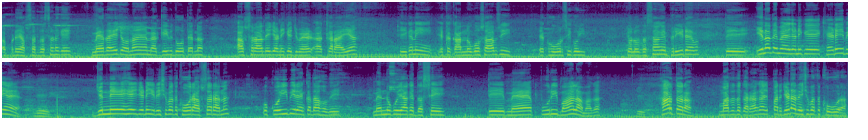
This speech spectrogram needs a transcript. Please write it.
ਆਪਣੇ ਅਫਸਰ ਦੱਸਣਗੇ। ਮੈਂ ਤਾਂ ਇਹ ਚਾਹੁੰਦਾ ਆ ਮੈਂ ਅੱਗੇ ਵੀ ਦੋ ਤਿੰਨ ਅਫਸਰਾਂ ਦੇ ਜਾਨੀ ਕਿ ਕਰਾਏ ਆ। ਠੀਕ ਨਹੀਂ? ਇੱਕ ਕਾਨੂੰਗੋ ਸਾਹਿਬ ਸੀ ਇੱਕ ਹੋਰ ਸੀ ਕੋਈ। ਚਲੋ ਦੱਸਾਂਗੇ ਫ੍ਰੀ ਟਾਈਮ ਤੇ ਇਹਨਾਂ ਦੇ ਮੈਂ ਜਾਨੀ ਕਿ ਖੇੜੇ ਪਿਆ ਆ। ਜੀ। ਜਿੰਨੇ ਇਹ ਜਿਹੜੀ ਰਿਸ਼ਵਤਖੋਰ ਅਫਸਰ ਆ ਨਾ ਉਹ ਕੋਈ ਵੀ ਰੈਂਕ ਦਾ ਹੋਵੇ ਮੈਨੂੰ ਕੋਈ ਆ ਕੇ ਦੱਸੇ ਤੇ ਮੈਂ ਪੂਰੀ ਬਾਹ ਲਾਵਾਂਗਾ। ਜੀ। ਹਰ ਤਰ੍ਹਾਂ ਮਦਦ ਕਰਾਂਗਾ ਪਰ ਜਿਹੜਾ ਰਿਸ਼ਵਤਖੋਰ ਆ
